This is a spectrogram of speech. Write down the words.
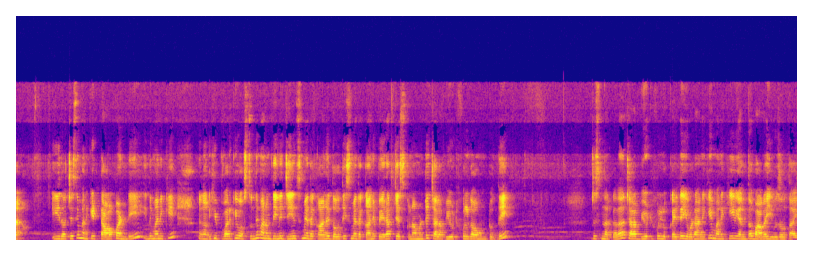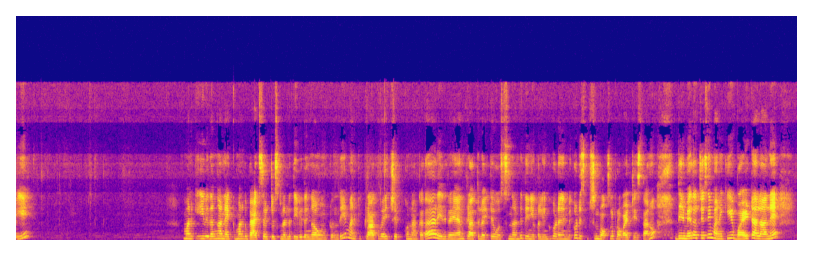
ఇది వచ్చేసి మనకి టాప్ అండి. ఇది మనకి హిప్ వరకు వస్తుంది. మనం దీన్ని జీన్స్ మీద కానీ ధోతీస్ మీద కానీ పేరప్ చేసుకున్నామంటే చాలా బ్యూటిఫుల్గా ఉంటుంది. చూస్తున్నారు కదా? చాలా బ్యూటిఫుల్ లుక్ అయితే ఇవ్వడానికి మనకి ఎంతో బాగా యూజ్ అవుతాయి. మనకి ఈ విధంగా నెక్ మనకి బ్యాక్ సైడ్ చూసుకున్నట్లయితే ఈ విధంగా ఉంటుంది. మనకి క్లాత్ వైజ్ చెప్పుకున్నాం కదా ఇది రేయాన్ క్లాత్లో అయితే వస్తుందండి. దీని యొక్క లింక్ కూడా నేను మీకు డిస్క్రిప్షన్ బాక్స్లో ప్రొవైడ్ చేస్తాను. దీని మీద వచ్చేసి మనకి వైట్ అలానే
